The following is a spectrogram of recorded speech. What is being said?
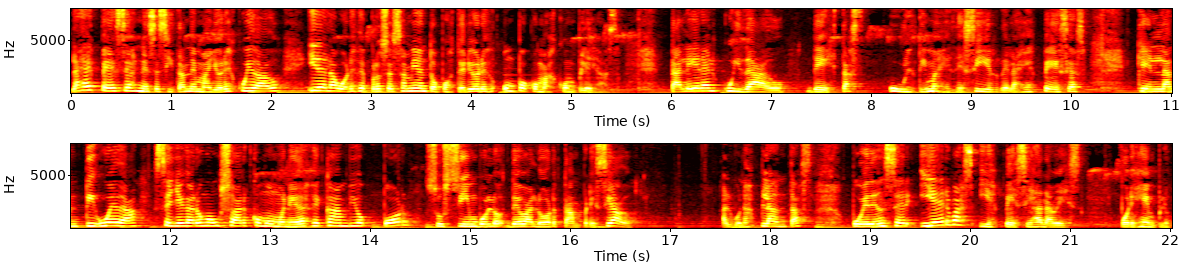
las especias necesitan de mayores cuidados y de labores de procesamiento posteriores un poco más complejas. Tal era el cuidado de estas últimas, es decir, de las especias, que en la antigüedad se llegaron a usar como monedas de cambio por su símbolo de valor tan preciado. Algunas plantas pueden ser hierbas y especies a la vez. Por ejemplo,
